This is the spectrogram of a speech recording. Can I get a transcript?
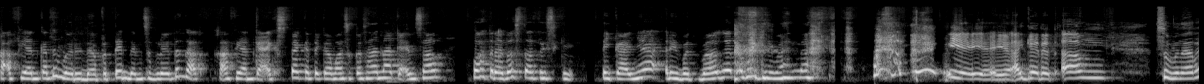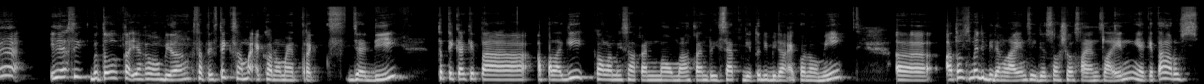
Kak Fianka tuh baru dapetin dan sebelum itu nggak Kak Fianka expect ketika masuk ke sana kayak misal, wah ternyata statistikanya ribet banget atau gimana? iya iya iya, I get it. Um, sebenarnya iya sih betul kayak yang kamu bilang statistik sama econometrics. Jadi ketika kita apalagi kalau misalkan mau melakukan riset gitu di bidang ekonomi uh, atau sebenarnya di bidang lain sih di social science lain ya kita harus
